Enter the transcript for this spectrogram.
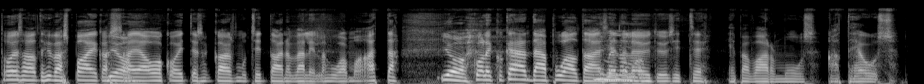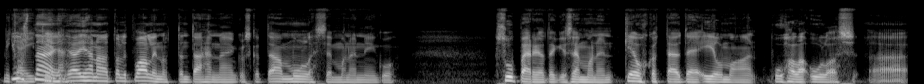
toisaalta hyvässä paikassa Joo. ja ok itsensä kanssa, mutta sitten aina välillä huomaa, että Joo, kolikko kääntää puoltaan ja sieltä Nimenomaan. löytyy sitten se epävarmuus, kateus, mikä Just ikinä. näin. Ja ihanaa, että olit valinnut tämän tähän näin, koska tämä on mulle semmoinen niinku super jotenkin semmoinen keuhkot täyteen ilmaan, puhalla ulos, ää,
